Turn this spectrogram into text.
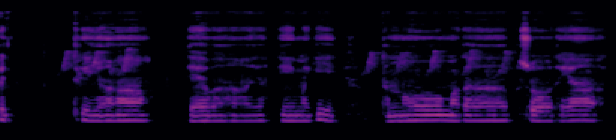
பித்ரியா தேவாய தீமகி தன்னோ மக பிரசோதயாத்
